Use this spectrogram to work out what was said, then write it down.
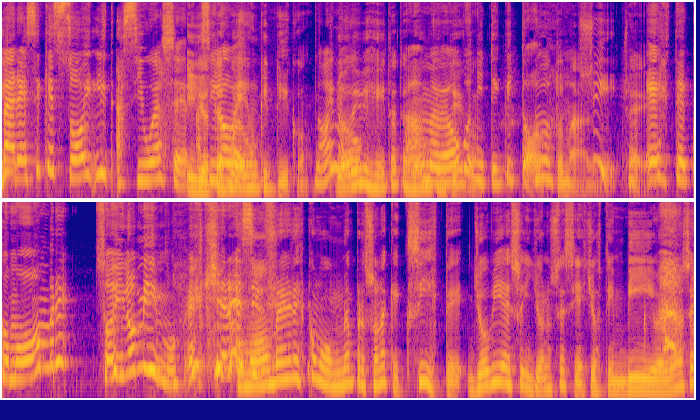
parece que soy... lit- Así voy a ser. Y yo así te lo juego veo. un quintico. No, y Yo de viejita te ah, juego un Me veo bonitica y todo. No. Sí. Sí. Este, como hombre, soy lo mismo. Quiere decir. Como hombre eres como una persona que existe. Yo vi eso y yo no sé si es Justin Bieber, yo no sé.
